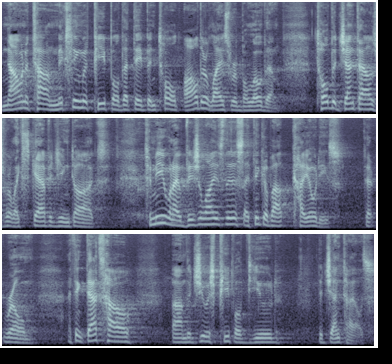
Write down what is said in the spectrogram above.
Now in a town mixing with people that they've been told all their lives were below them, told the Gentiles were like scavenging dogs. To me, when I visualize this, I think about coyotes that roam. I think that's how um, the Jewish people viewed the Gentiles.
